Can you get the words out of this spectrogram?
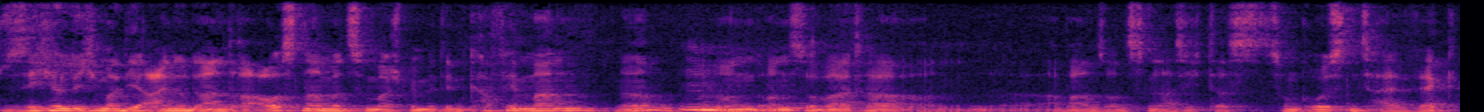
sicherlich mal die ein oder andere Ausnahme, zum Beispiel mit dem Kaffeemann ne? und, und so weiter. Und, aber ansonsten lasse ich das zum größten Teil weg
